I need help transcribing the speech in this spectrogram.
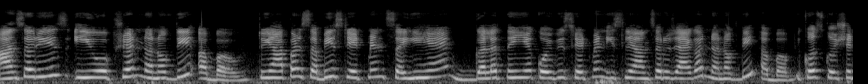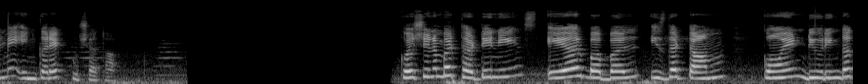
answer is E option none of the above तो यहाँ पर सभी स्टेटमेंट सही हैं, गलत नहीं है कोई भी स्टेटमेंट इसलिए आंसर हो जाएगा नन ऑफ़ दी अब बिकॉज़ क्वेश्चन में इनकरेक्ट पूछा था। Question number thirteen is air bubble is the term coin during the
